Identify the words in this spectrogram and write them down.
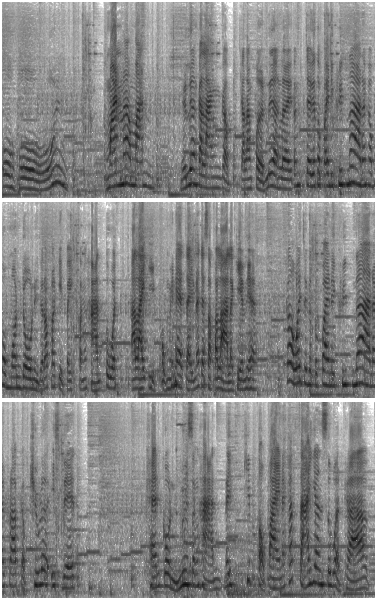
โอ้โห มันนะมันในเรื่องกำลังกับกำลังเปิดเรื่องเลย ต้องเจอกันต่อไปในคลิปหน้านะครับผมมอนโดนี่จะรับภารกิจไปสังหารตัวอะไรอีก ผมไม่แน่ใจน่าจะสัตว์ประหลาดละเกมเนี่ยก็ไว้เจอกันต่อไปในคลิปหน้านะครับกับ Killer is Dead แขนกลมือสังหารในคลิปต่อไปนะครับ สายันสวัสดิ์ครับ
